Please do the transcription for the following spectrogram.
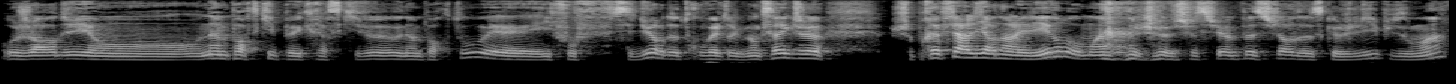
Aujourd'hui on n'importe qui peut écrire ce qu'il veut n'importe où et il faut c'est dur de trouver le truc. Donc c'est vrai que je je préfère lire dans les livres au moins je, je suis un peu sûr de ce que je lis plus ou moins.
